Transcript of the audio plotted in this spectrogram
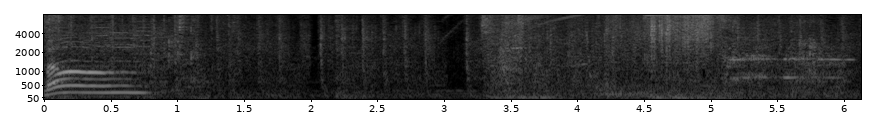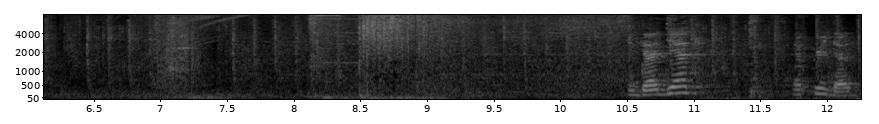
Boom! You dead yet? Yep, you're dead.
